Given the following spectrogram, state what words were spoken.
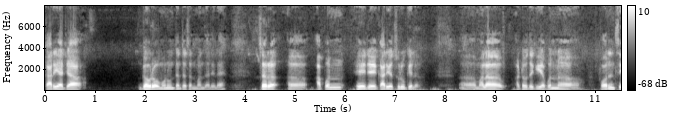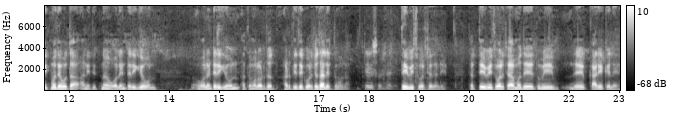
कार्याच्या गौरव म्हणून त्यांचा सन्मान झालेला आहे. सर आपण हे जे कार्य सुरू केलं मला आठवतं की आपण फॉरेन्सिकमध्ये होता आणि तिथनं व्हॉलेंटरी घेऊन व्हॉलेंटरी घेऊन आता मला वाटतं अडतीस एक वर्ष झालेत तुम्हाला. तेवीस वर्ष झाली. तेवीस वर्ष झाले. तर तेवीस वर्षामध्ये तुम्ही जे कार्य केलं आहे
